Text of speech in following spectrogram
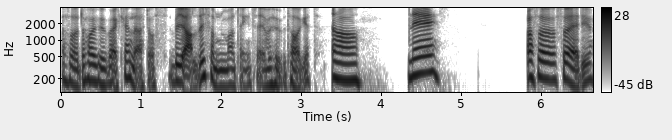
alltså det har vi verkligen lärt oss. Det blir ju aldrig som man tänkt sig överhuvudtaget. Ja. Nej. Alltså så är det ju.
